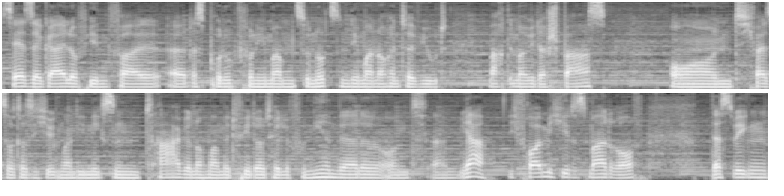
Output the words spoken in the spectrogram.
sehr, sehr geil auf jeden Fall, äh, das Produkt von jemandem zu nutzen, den man auch interviewt. Macht immer wieder Spaß. Und ich weiß auch, dass ich irgendwann die nächsten Tage nochmal mit Fedor telefonieren werde. Und ähm, ja, ich freue mich jedes Mal drauf. Deswegen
